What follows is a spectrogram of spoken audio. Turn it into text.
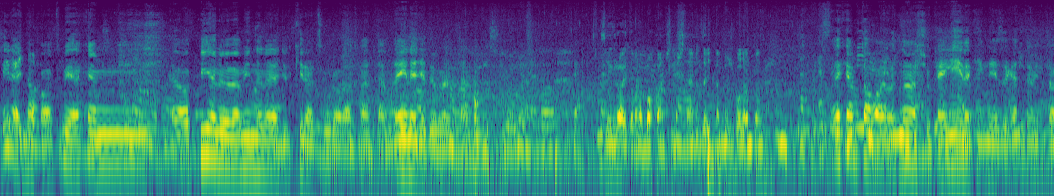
Én egy nap alatt, mi nekem a pihenővel minden együtt 9 óra alatt mentem, de én egyedül mentem. Ez még rajta van a bakancs listán, az egynapos Balaton. Nekem tavaly volt, nagyon sokáig évekig nézegettem itt a,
